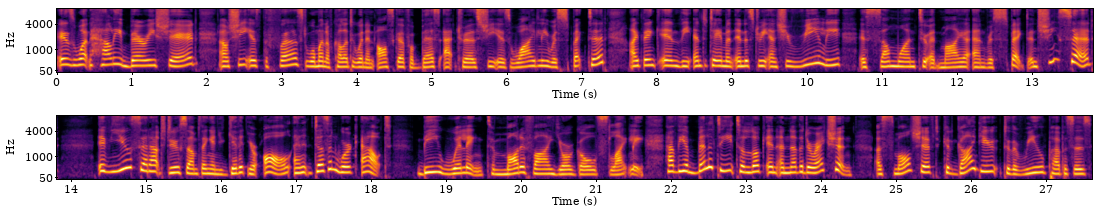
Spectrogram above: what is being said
is what Halle Berry shared. Now, she is the first woman of color to win an Oscar for Best Actress. She is widely respected, I think, in the entertainment industry, and she really is someone to admire and respect. And she said, if you set out to do something and you give it your all and it doesn't work out, be willing to modify your goals slightly. Have the ability to look in another direction. A small shift could guide you to the real purposes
